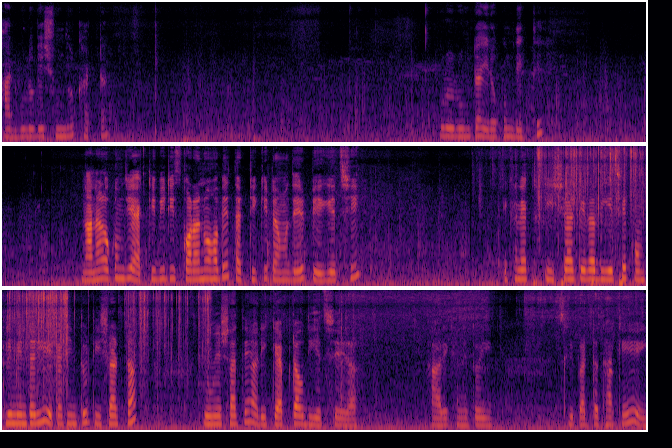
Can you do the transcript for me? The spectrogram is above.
খাটগুলো বেশ সুন্দর খাটটা। পুরো রুমটা এরকম দেখতে। নানা রকম যে অ্যাক্টিভিটিস করানো হবে, তার টিকিট আমাদের পেয়ে গেছি। এখানে একটা টি শার্ট এরা দিয়েছে কমপ্লিমেন্টারি এটা কিন্তু টি শার্টটা রুমের সাথে আর এই ক্যাপটাও দিয়েছে এরা। আর এখানে তো এই স্লিপারটা থাকে, এই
